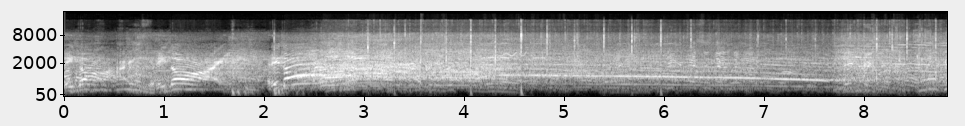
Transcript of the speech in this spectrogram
হৃদয় হৃদয় হৃদয় গোলকিপার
